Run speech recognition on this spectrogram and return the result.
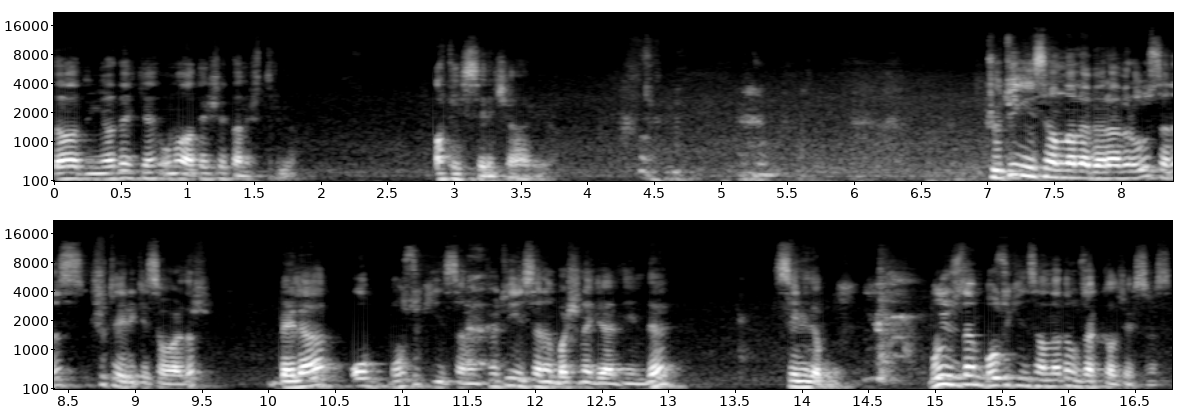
daha dünyadayken onu ateşle tanıştırıyor. Ateş seni çağırıyor. Kötü insanlarla beraber olursanız şu tehlikesi vardır. Bela o bozuk insanın, kötü insanın başına geldiğinde seni de bulur. Bu yüzden bozuk insanlardan uzak kalacaksınız.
